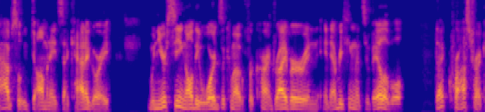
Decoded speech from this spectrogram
absolutely dominates that category when you're seeing all the awards that come out for and driver and, and everything that's available that crosstrek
